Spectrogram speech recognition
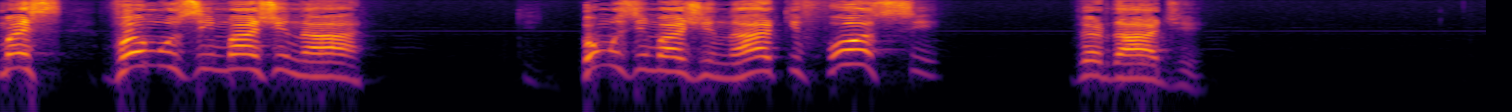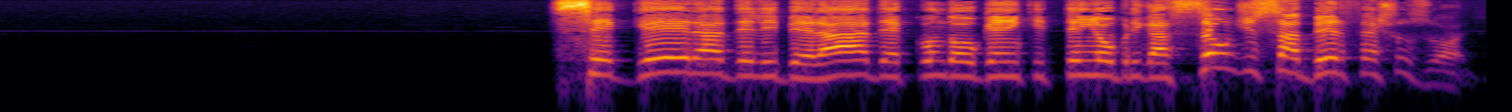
Mas vamos imaginar vamos imaginar que fosse verdade. Cegueira deliberada é quando alguém que tem a obrigação de saber fecha os olhos.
